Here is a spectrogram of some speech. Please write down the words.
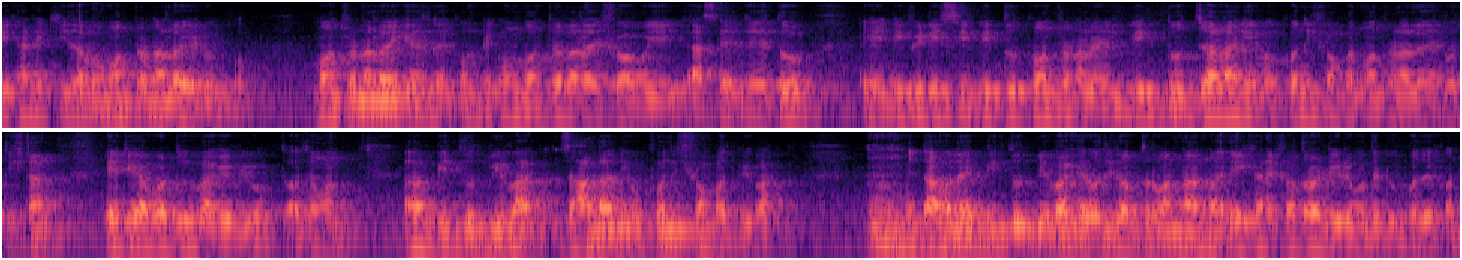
এইখানে কি যাব? মন্ত্রণালয়ে ঢুকবো। মন্ত্রণালয়ে গেলে কোনটি কোন মন্ত্রণালয়ে সবই আছে। যেহেতু এই ডিপিডিসি বিদ্যুৎ মন্ত্রণালয়ের বিদ্যুৎ, জ্বালানি এবং খনিজ সম্পদ মন্ত্রণালয়ের প্রতিষ্ঠান, এটি আবার দুই ভাগে বিভক্ত। যেমন বিদ্যুৎ বিভাগ, জ্বালানি ও খনিজ সম্পদ বিভাগ। তাহলে বিদ্যুৎ বিভাগের অধিদপ্তর অন্যান্য, এইখানে সতেরোটির মধ্যে ঢুকবো দেখুন।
